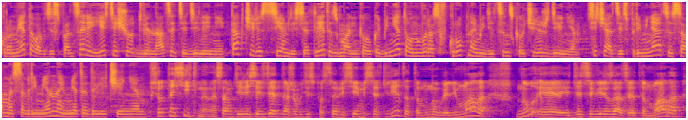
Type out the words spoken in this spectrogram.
Кроме этого, в диспансере есть еще 12 отделений. Так, через 70 лет из маленького кабинета он вырос в крупное медицинское учреждение. Сейчас здесь применяются самые современные методы лечения. Все относительно. На самом деле, если взять нашему диспансеру 70 лет, это много или мало? Ну, э, для цивилизации это мало,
